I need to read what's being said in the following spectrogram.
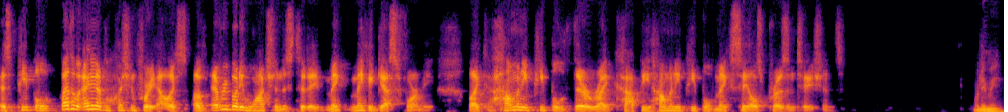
as people, by the way, I have a question for you, Alex. Of everybody watching this today, make make a guess for me. Like, how many people there write copy? How many people make sales presentations? What do you mean?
